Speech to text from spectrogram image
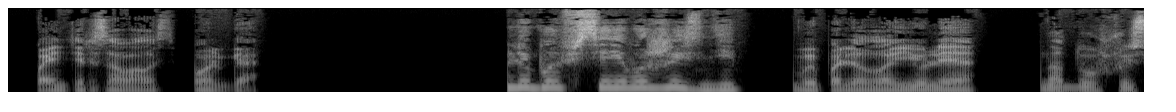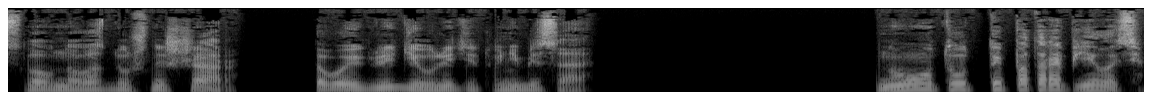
— поинтересовалась Ольга. «Любовь всей его жизни», — выпалила Юлия, надувшись, словно воздушный шар, того и гляди, улетит в небеса. «Ну, тут ты поторопилась.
